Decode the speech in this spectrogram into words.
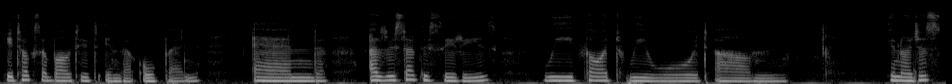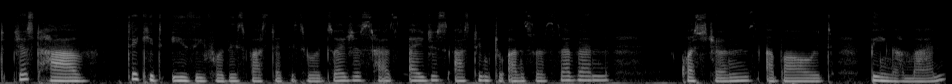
He talks about it in the open. And as we start this series, we thought we would, um, you know, just just have take it easy for this first episode. So I just has I just asked him to answer seven questions about being a man,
